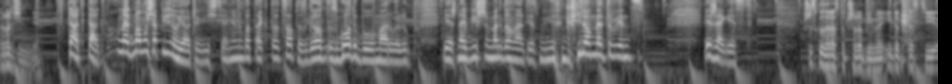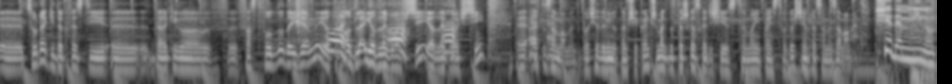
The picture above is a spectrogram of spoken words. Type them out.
Rodzinnie. Tak, tak. No, jak mamusia pilnuje oczywiście, nie? No bo tak, to co to, z, gro- z głodu był umarły lub, wiesz, najbliższy McDonald's jest mi kilometr, więc wiesz jak jest. Wszystko zaraz to przerobimy i do kwestii e, córek, i do kwestii e, dalekiego fast foodu dojdziemy, i, od, odle, i odległości, i odległości. E, ale to za moment, bo 7 minut nam się kończy. Magda Steczkowska dzisiaj jest moim Państwa gościem. Wracamy za moment. 7 minut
